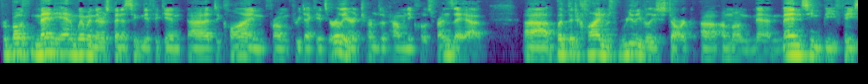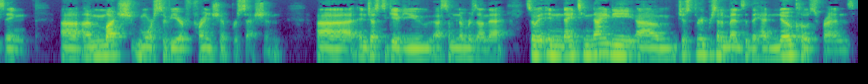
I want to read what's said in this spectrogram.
for both men and women, there's been a significant uh, decline from three decades earlier in terms of how many close friends they have. Uh, but the decline was really, really stark uh, among men. Men seem to be facing uh, a much more severe friendship recession. Uh, and just to give you uh, some numbers on that. So in 1990, um, just 3% of men said they had no close friends.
